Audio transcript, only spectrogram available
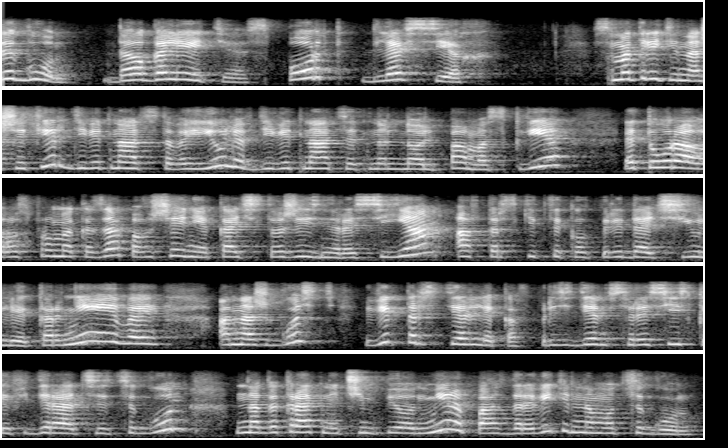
Цигун. Долголетие. Спорт для всех. Смотрите наш эфир 19 июля в 19.00 по Москве. Это Урал Роспромека за повышение качества жизни россиян. Авторский цикл передач с Юлией Корнеевой. А наш гость Виктор Стерликов, президент Всероссийской Федерации цигун, многократный чемпион мира по оздоровительному цигун.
